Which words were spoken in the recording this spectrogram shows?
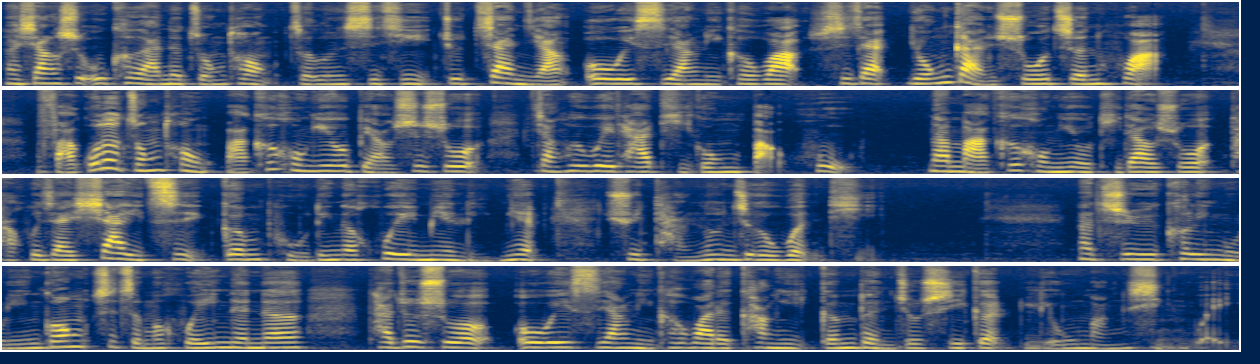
那像是乌克兰的总统泽伦斯基就赞扬欧维斯扬尼科娃是在勇敢说真话。法国的总统马克宏也有表示说将会为他提供保护。那马克宏也有提到说他会在下一次跟普丁的会面里面去谈论这个问题。那至于克里姆林宫是怎么回应的呢？他就说欧维斯扬尼科娃的抗议根本就是一个流氓行为。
